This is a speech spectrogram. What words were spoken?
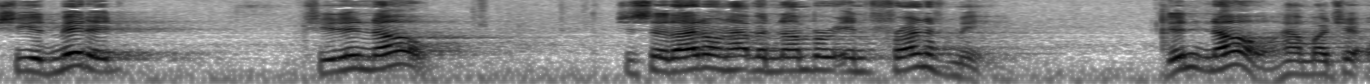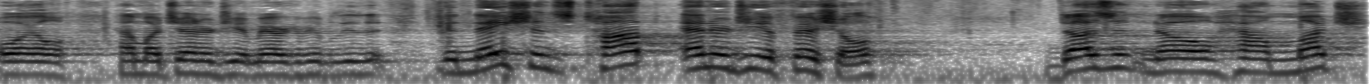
She admitted she didn't know. She said, I don't have a number in front of me. Didn't know how much oil, how much energy American people. The nation's top energy official doesn't know how much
